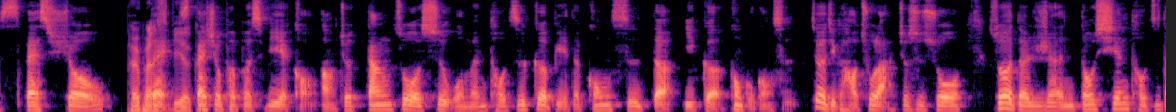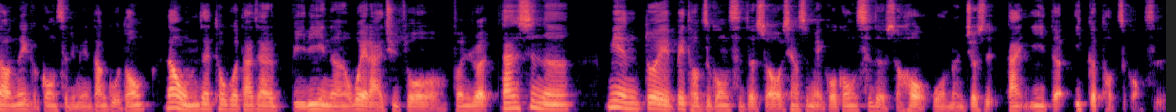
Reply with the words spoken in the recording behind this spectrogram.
Special Purpose Special Purpose Vehicle 啊，就当做是我们投资个别的公司的一个控股公司。这有几个好处啦，就是说所有的人都先投资到那个公司里面当股东，那我们再透过大家的比例呢，未来去做分润。但是呢，面对被投资公司的时候，像是美国公司的时候，我们就是单一的一个投资公司，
